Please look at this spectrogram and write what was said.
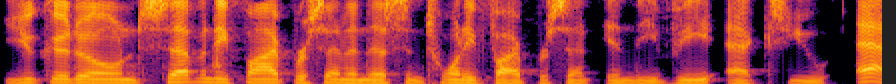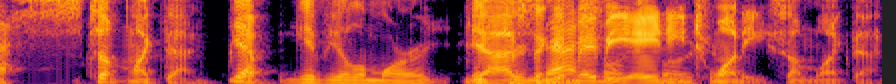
You could own seventy five percent in this and twenty five percent in the VXUS. something like that. Yeah, Yep. give you a little more. Yeah, I was thinking maybe international 80 exposure. 20, something like that.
